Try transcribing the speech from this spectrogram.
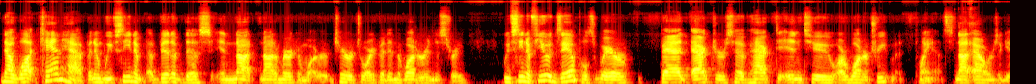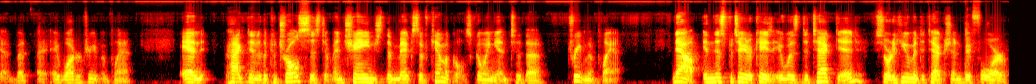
Now, what can happen, and we've seen a, a, bit of this in not not American water territory, but in the water industry, we've seen a few examples where bad actors have hacked into our water treatment plants, not ours again, but a, a water treatment plant, and hacked into the control system and changed the mix of chemicals going into the treatment plant. Now, in this particular case, it was detected, sort of human detection, before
